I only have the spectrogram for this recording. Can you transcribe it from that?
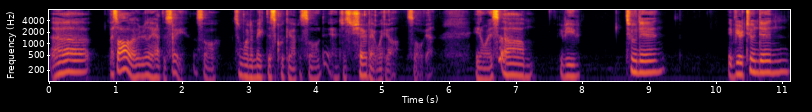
uh, that's all I really have to say. So just want to make this quick episode and just share that with y'all. So yeah. Anyways, um, if you tune in, if you're tuned in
